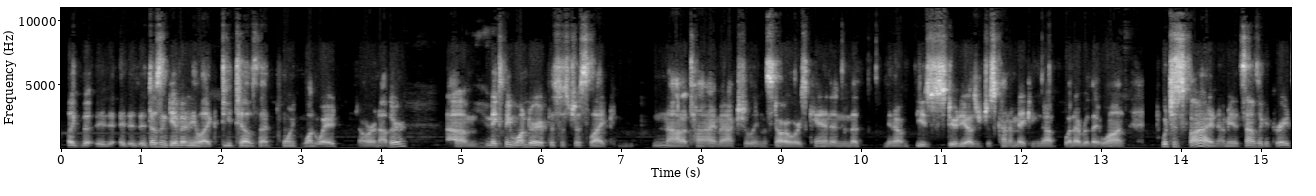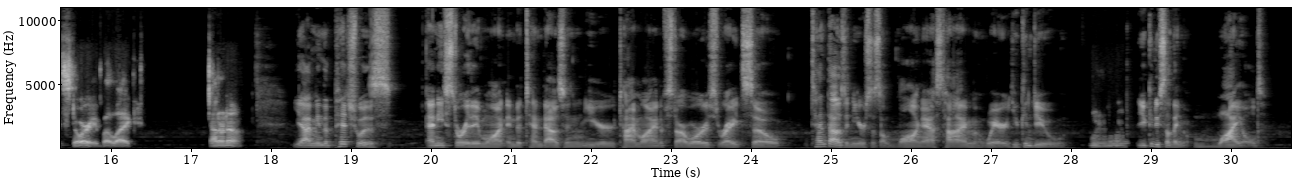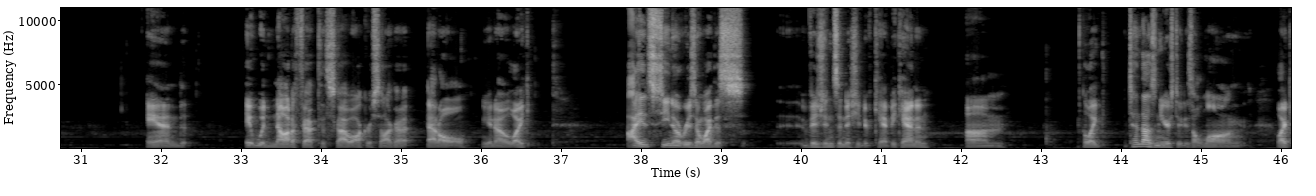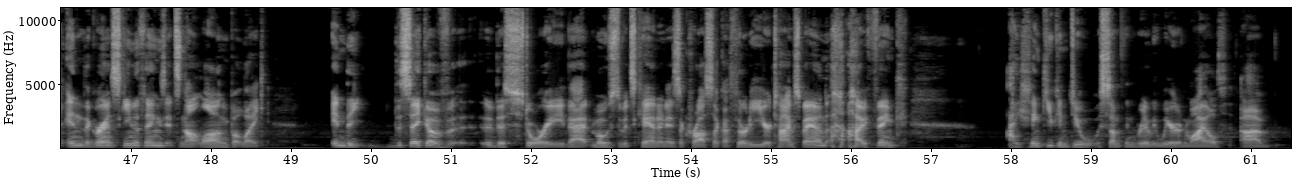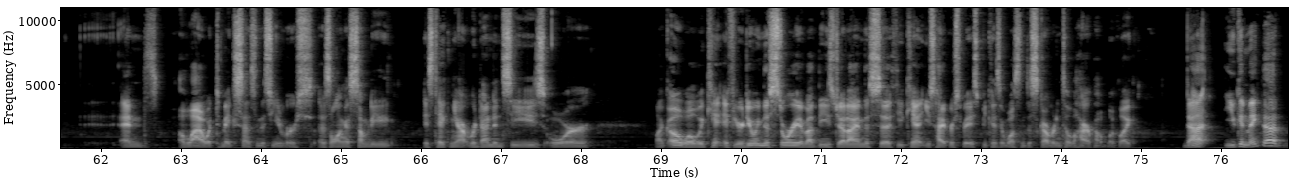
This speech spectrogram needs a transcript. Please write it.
like the it, it, it doesn't give any like details that point one way or another. Um, Yeah. Makes me wonder if this is just like not a time actually in the Star Wars canon, and that you know these studios are just kind of making up whatever they want, which is fine. I mean, it sounds like a great story, but like I don't know. Yeah, I mean the pitch was any story they want in the ten thousand year timeline of Star Wars, right? So ten thousand years is a long ass time where you can do you can do something wild and it would not affect the Skywalker saga at all, you know? Like I see no reason why this Visions initiative can't be canon. Um like 10,000 years dude is a long like in the grand scheme of things it's not long, but like in the the sake of this story that most of its canon is across like a 30 year time span, I think I think you can do something really weird and wild, uh, and allow it to make sense in this universe as long as somebody is taking out redundancies or like, oh well, we can't. If you're doing this story about these Jedi and the Sith, you can't use hyperspace because it wasn't discovered until the higher Republic. Like that, you can make that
